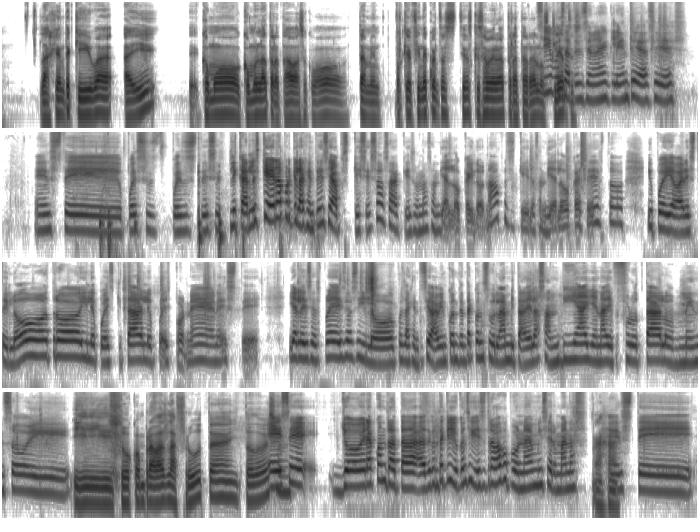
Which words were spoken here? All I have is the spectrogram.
la gente que iba ahí, eh, ¿cómo, ¿cómo la tratabas? O cómo también, porque a fin de cuentas tienes que saber a tratar a los Sí, pues clientes. atención al cliente, así es. Este, pues, es- pues explicarles qué era, porque la gente decía, pues, ¿qué es eso? O sea, que es una sandía loca. Y lo, no, pues es que la sandía loca es esto, y puede llevar esto y lo otro, y le puedes quitar, le puedes poner, este, y ya le dices precios, y luego, pues la gente se va bien contenta con su, la mitad de la sandía llena de fruta, lo menso, y. ¿Y tú comprabas la fruta y todo eso? Ese, yo era contratada, haz de cuenta que yo conseguí ese trabajo por una de mis hermanas. Ajá. Este,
